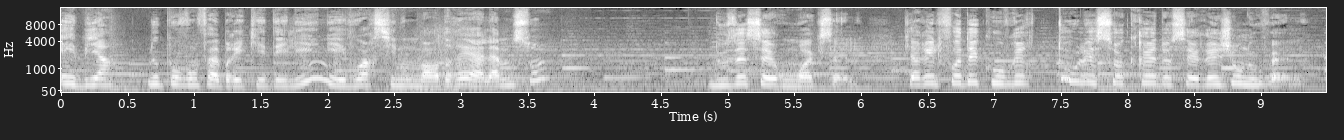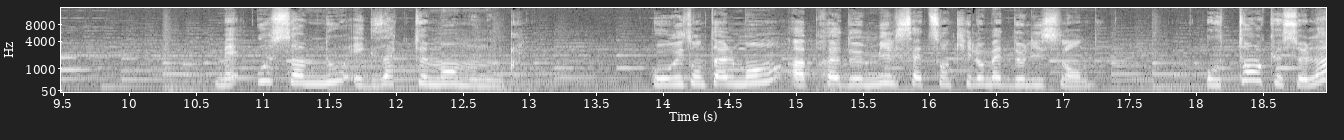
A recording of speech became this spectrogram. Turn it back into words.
Eh bien, nous pouvons fabriquer des lignes et voir si l'on mordrait à l'hameçon. Nous essaierons, Axel, car il faut découvrir tous les secrets de ces régions nouvelles. Mais où sommes-nous exactement, mon oncle? Horizontalement, à près de 1700 km de l'Islande. Autant que cela?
